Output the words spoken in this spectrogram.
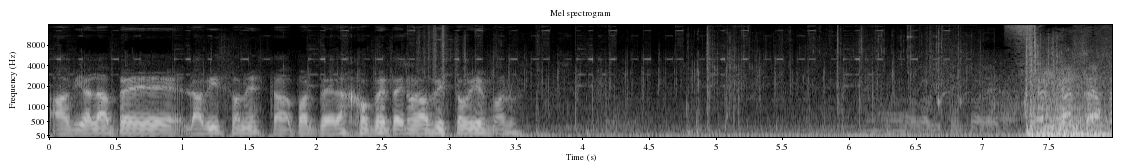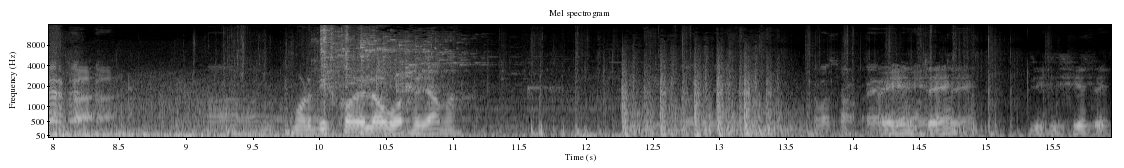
había la P, la Bison esta, aparte de la escopeta, y no la has visto bien, mano. Ah, la. Ah, vale. Mordisco de lobo se llama. Hay gente, ¿eh? 17.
